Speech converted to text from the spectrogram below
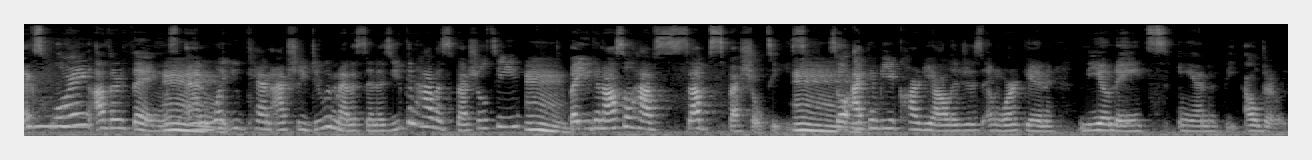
exploring other things. Mm. And what you can actually do in medicine is you can have a specialty, Mm. but you can also have subspecialties. Mm. So I can be a cardiologist and work in neonates and the elderly,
